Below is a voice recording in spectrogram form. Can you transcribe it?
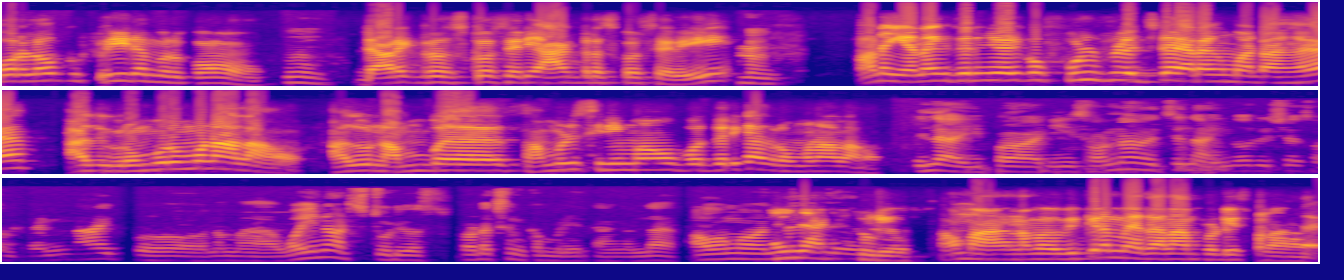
ஓரளவுக்கு ஃப்ரீடம் இருக்கும். டேரக்டர்ஸ்க்கோ சரி ஆக்டர்ஸ்க்கோ சரி. ஆனா எனக்கு தெரிஞ்ச வரைக்கும் ஃபுல் ஃபிளெஜ்டா இறங்க மாட்டாங்க. அதுக்கு ரொம்ப ரொம்ப நாள் ஆகும். அதுவும் நம்ம தமிழ் சினிமாவை பொறுத்த வரைக்கும் அது ரொம்ப நாள் ஆகும். இல்ல இப்ப நீ சொன்ன வச்சு நான் இன்னொரு விஷயம் சொல்றேன். நான் இப்போ நம்ம ஒய்நாட் ஸ்டுடியோஸ் ப்ரொடக்ஷன் கம்பெனி இருக்காங்கல்ல அவங்க வந்து ஸ்டுடியோஸ் ஆமா நம்ம விக்ரம் இதெல்லாம் ப்ரொடியூஸ் பண்ணாங்க.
